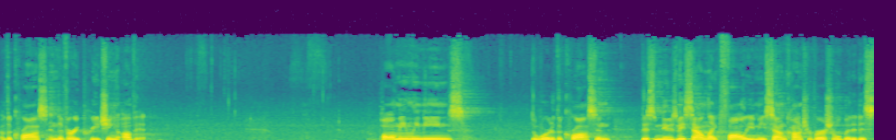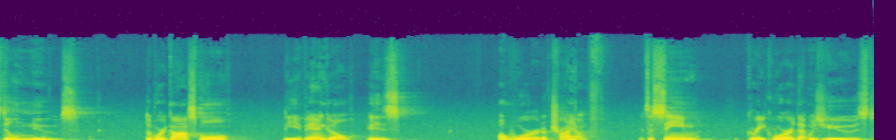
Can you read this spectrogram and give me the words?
of the cross and the very preaching of it. Paul mainly means the word of the cross. And this news may sound like folly, it may sound controversial, but it is still news. The word gospel, the evangel, is a word of triumph. It's the same Greek word that was used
